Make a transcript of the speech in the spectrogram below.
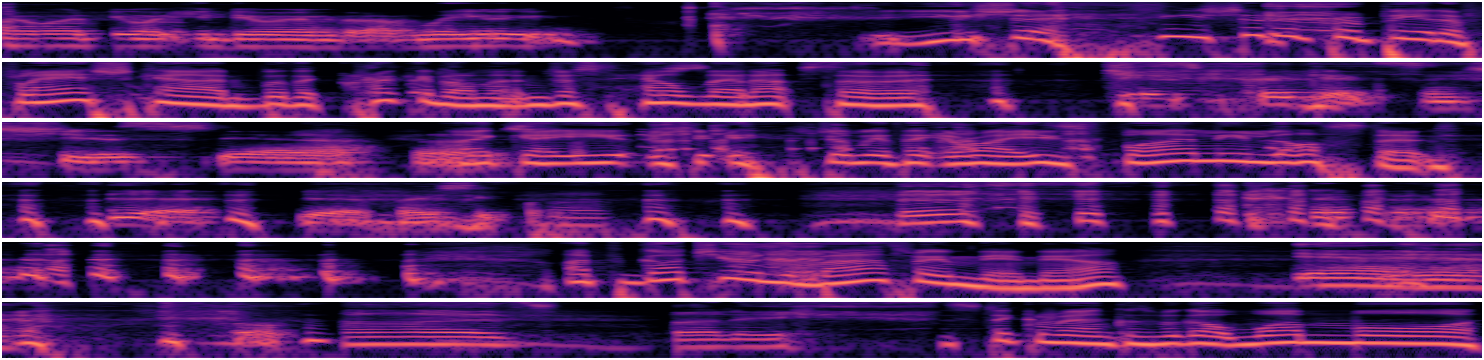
no idea what you're doing, but I'm leaving. You should you should have prepared a flashcard with a cricket on it and just held that up to her. It's crickets, and she just, yeah. Okay. You, she- she'll be thinking, right, he's finally lost it. Yeah, yeah, basically. I forgot you were in the bathroom there now. Yeah, yeah. Oh, it's funny. Stick around because we've got one more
